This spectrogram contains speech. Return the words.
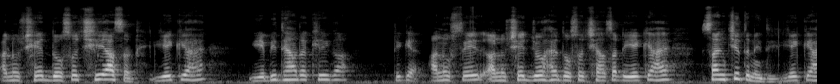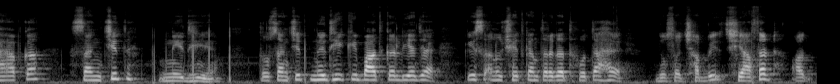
अनुच्छेद दो सौ छियासठ। ये क्या है? ये भी ध्यान रखिएगा, ठीक है? अनुच्छेद अनुच्छेद जो है दो सौ छियासठ, ये क्या है? संचित निधि। ये क्या है आपका? संचित निधि है। तो संचित निधि की बात कर लिया जाए, किस अनुच्छेद के अंतर्गत होता है? दो सौ और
